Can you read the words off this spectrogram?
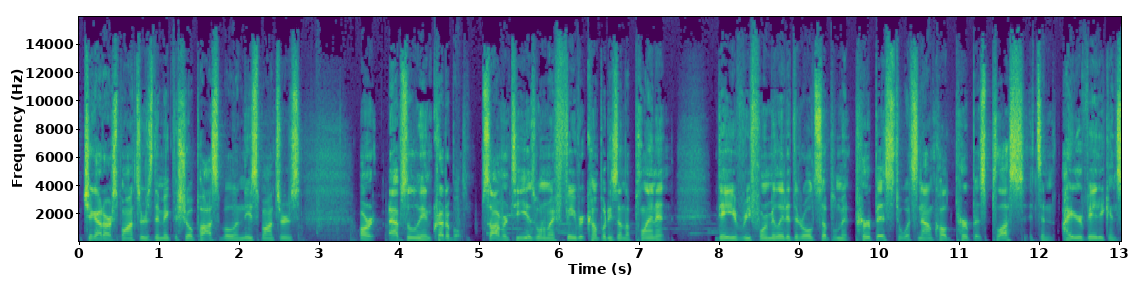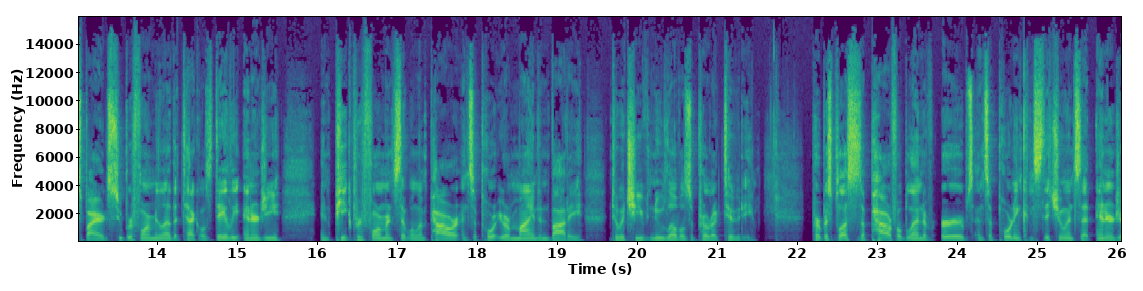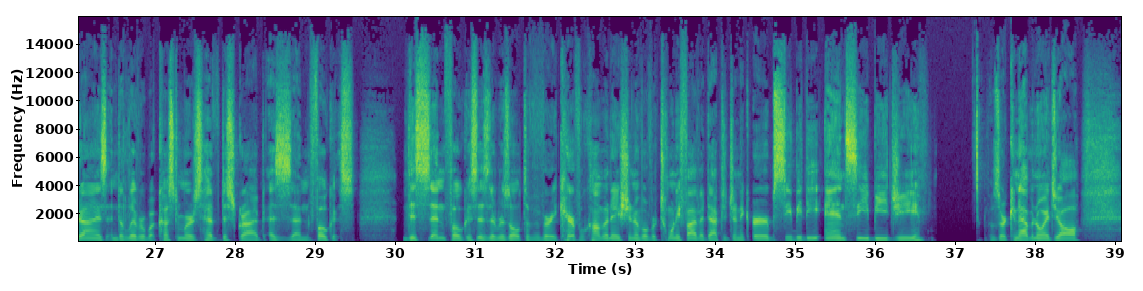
check out our sponsors. They make the show possible. And these sponsors are absolutely incredible. Sovereignty is one of my favorite companies on the planet. They've reformulated their old supplement Purpose to what's now called Purpose Plus. It's an Ayurvedic inspired super formula that tackles daily energy and peak performance that will empower and support your mind and body to achieve new levels of productivity. Purpose Plus is a powerful blend of herbs and supporting constituents that energize and deliver what customers have described as Zen focus. This Zen focus is the result of a very careful combination of over 25 adaptogenic herbs, CBD and CBG. Those are cannabinoids, y'all,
